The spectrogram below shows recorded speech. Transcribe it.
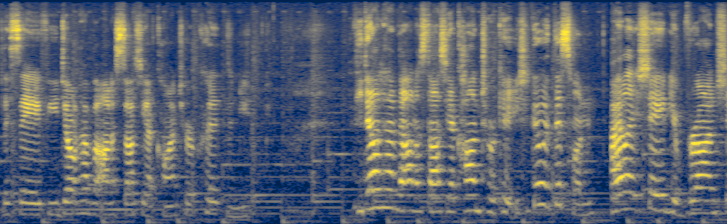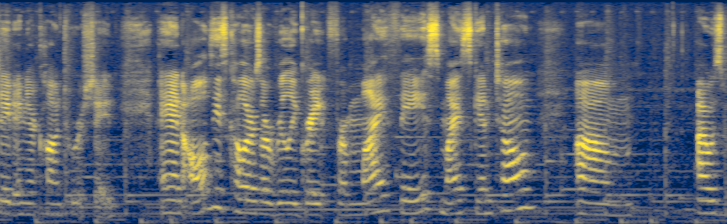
they say if you don't have the Anastasia contour kit, then you if you don't have the Anastasia contour kit, you should go with this one. Highlight shade, your bronze shade, and your contour shade. And all of these colors are really great for my face, my skin tone. Um, I was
